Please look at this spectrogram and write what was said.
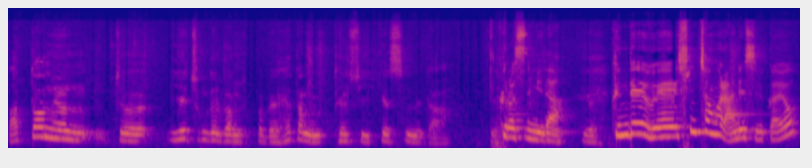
맞다면 저 이해충돌 방지법에 해당될 수 있겠습니다. 그렇습니다. 예. 근데 왜 신청을 안 했을까요?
